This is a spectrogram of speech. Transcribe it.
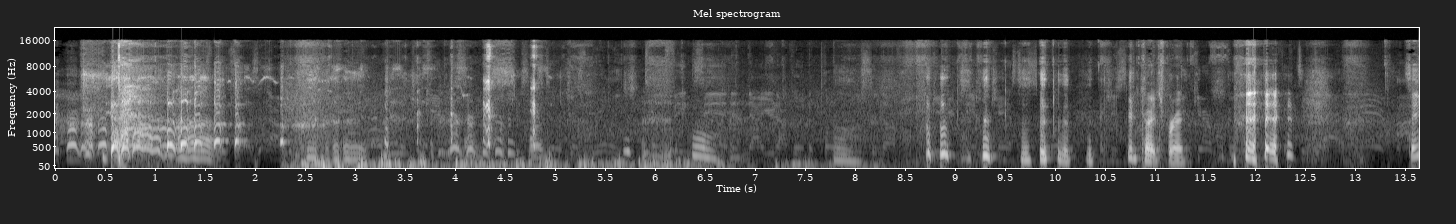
Good coach, Brad. See,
